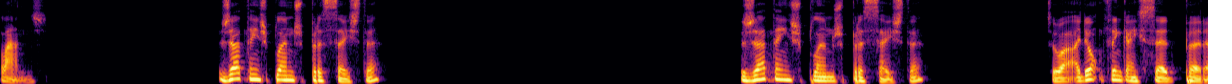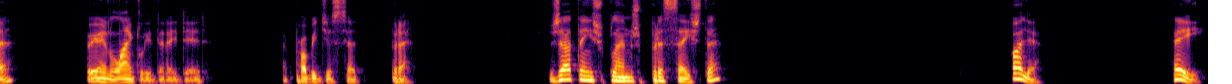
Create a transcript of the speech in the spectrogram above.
Planos. Já tens planos para sexta? Já tens planos para sexta? So I don't think I said para. Very unlikely that I did. I probably just said para. Já tens planos para sexta? Olha. Hey,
